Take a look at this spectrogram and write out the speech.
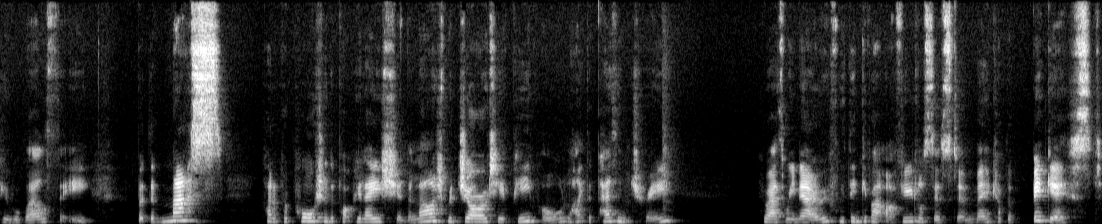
who were wealthy, but the mass kind of proportion of the population, the large majority of people, like the peasantry, who, as we know, if we think about our feudal system, make up the biggest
